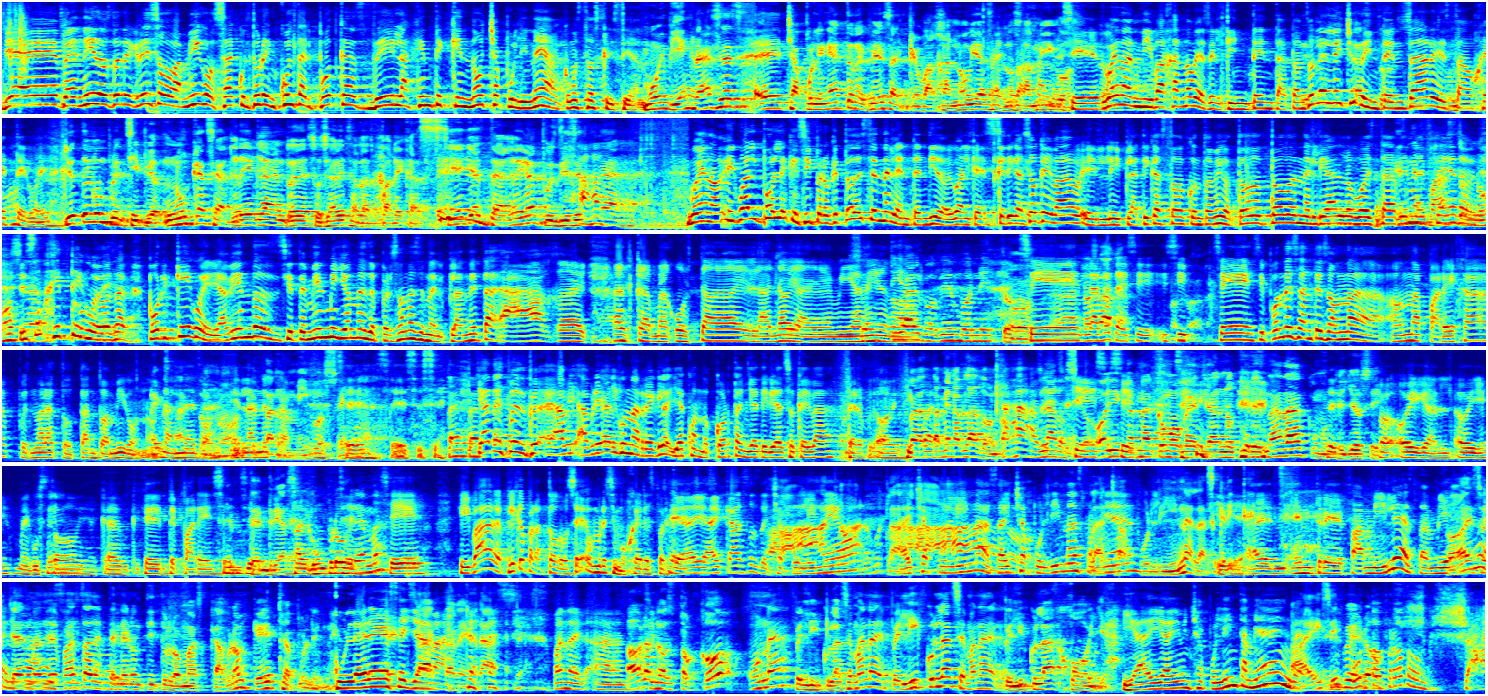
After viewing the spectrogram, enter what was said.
Bienvenidos de regreso, amigos, a Cultura Inculta, el podcast de la gente que no chapulinea. ¿Cómo estás, Cristian? Muy bien, gracias. Eh, chapulinear te refieres al que baja novias a los Baja- amigos. Sí, bueno, ni baja novias, el que intenta. Tan solo el hecho de intentar está ojete, güey. Yo tengo un principio, nunca se agrega en redes sociales a las parejas. Si ellas te agregan, pues dices, ah, Bueno, igual ponle que sí, pero que todo esté en el entendido. Igual que, que digas, ok, va y, y platicas todo con tu amigo. Todo, todo en el diálogo está Es bien nefasto. ¿no? O sea, como güey. O sea, ¿por qué, güey? Habiendo 7 mil millones de personas en el planeta. Ah, güey, es que me gustó la novia de mi amigo. sentí algo bien bonito. Sí, Ah, no la neta, hagan, sí, no hagan. sí, si pones antes a una, a una pareja, pues no era tu, tanto amigo, ¿no? Exacto, la neta. ¿no? sí, la neta. tan amigos Sí, eran. sí, sí, sí. Tan, tan, Ya después, ¿hab- ¿habría alguna regla? Ya cuando cortan ya dirías, ok, va, pero... oh, Pero igual. también hablado, ¿no? Ajá, hablado, sí, sí, Oye, sí. carnal, ¿cómo ves? ¿Ya no quieres nada? Como Sí. que yo sí. O- Oiga, oye, me gustó, acá, ¿qué- ¿qué te parece? Sí. ¿Tendrías algún problema? Sí, sí. Y va, aplica para todos, ¿eh? Hombres y mujeres, porque Sí, hay, sí, hay casos de Ah, chapulineo. claro, claro. Hay chapulinas, hay chapulinas La también. chapulina, las cricas. en- entre familias también. No, eso güey, ya es más nefasta de tener un título más cabrón que chapulineo. Culere se llama. Exactamente, gracias. bueno, ah, Ahora nos tocó una película, semana de película, semana de película joya. Y ahí hay un chapulín también, güey. Ahí sí, El pero. puto Frodo.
